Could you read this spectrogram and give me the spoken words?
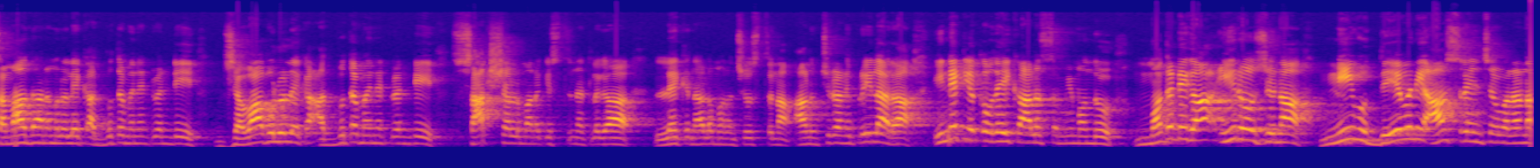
సమాధానములు లేక అద్భుతమైనటువంటి జవాబులు లేక అద్భుతమైనటువంటి సాక్ష్యాలు మనకిస్తున్నట్లుగా లేఖనాలు మనం చూస్తున్నాం ఆ చూడడానికి ప్రియులారా ఇన్నటి యొక్క ఉదయకాల సమయమందు మొదటిగా ఈ రోజున నీవు దేవుని ఆశ్రయించవలన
